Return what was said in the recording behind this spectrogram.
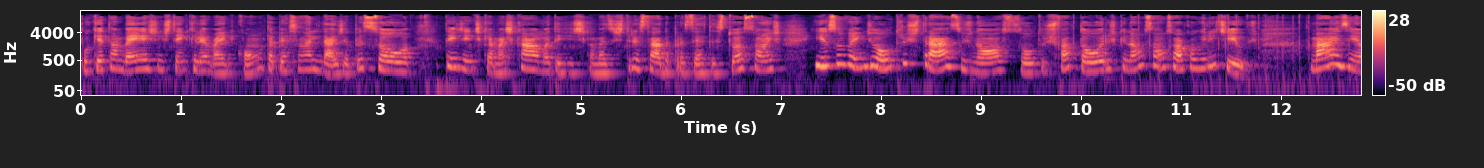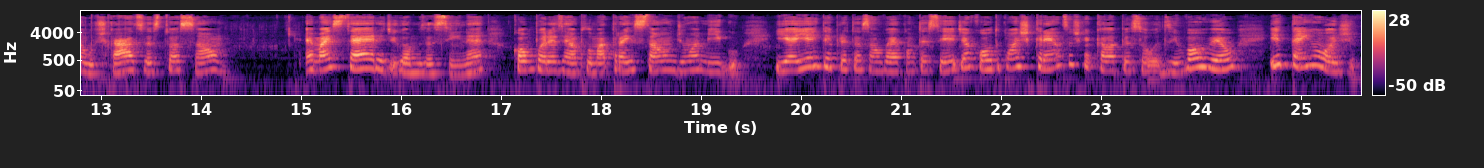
porque também a gente tem que levar em conta a personalidade da pessoa. Tem gente que é mais calma, tem gente que é mais estressada para certas situações, e isso vem de outros traços nossos, outros fatores que não são só cognitivos. Mas em alguns casos, a situação é mais séria, digamos assim, né? Como, por exemplo, uma traição de um amigo. E aí a interpretação vai acontecer de acordo com as crenças que aquela pessoa desenvolveu e tem hoje.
